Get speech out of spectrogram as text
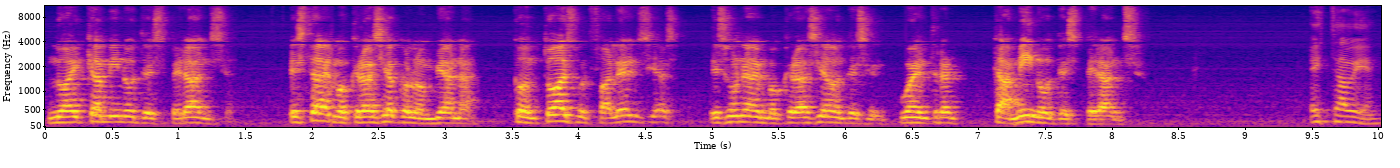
no hay caminos de esperanza. Esta democracia colombiana con todas sus falencias, es una democracia donde se encuentran caminos de esperanza. Está bien,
